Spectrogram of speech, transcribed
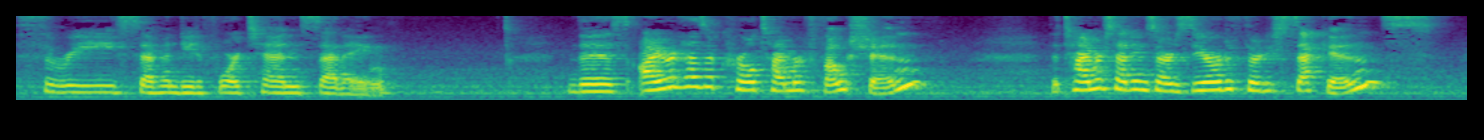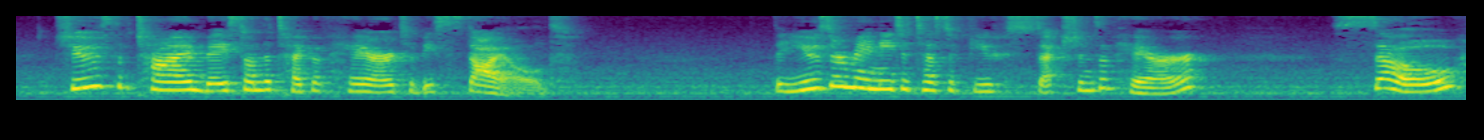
370 to 410 setting. This iron has a curl timer function. The timer settings are 0 to 30 seconds. Choose the time based on the type of hair to be styled. The user may need to test a few sections of hair. So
